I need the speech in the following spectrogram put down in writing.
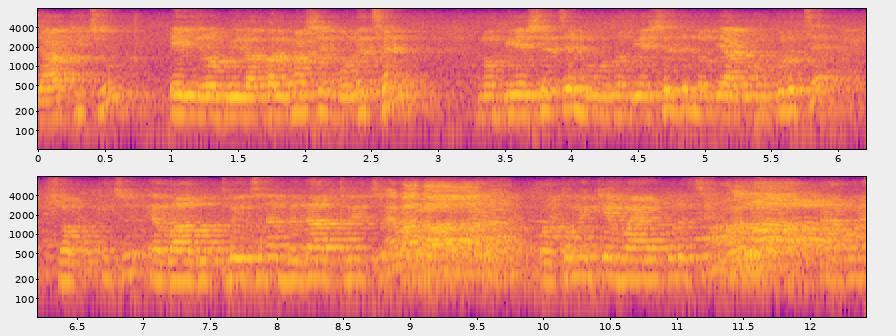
যা কিছু এই রবিউল আব্বাল মাসে বলেছেন নবী এসেছে নূর নবী এসেছে নবী আগমন করেছে সবকিছু এবাদত হয়েছে না বেদাত হয়েছে? প্রথমে কে বয়ান করেছে? তারপরে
